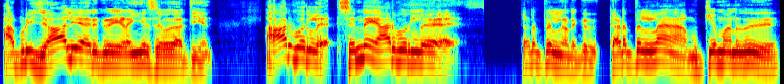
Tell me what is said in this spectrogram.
அப்படி ஜாலியாக இருக்கிற இளைஞர் சிவகார்த்திகேயன். ஆர்பரில் சென்னை ஆர்பரில் கடத்தல் நடக்குது. கடத்தல்னால் முக்கியமானது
